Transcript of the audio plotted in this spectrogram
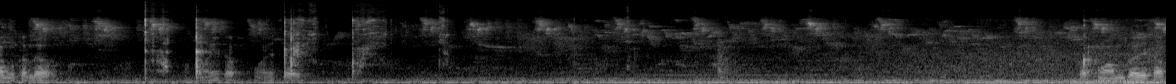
ตำกันแล้วหอยครับหอยใส่ก็หอมด้วยครับ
